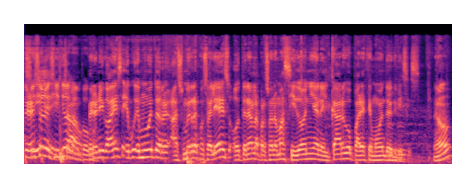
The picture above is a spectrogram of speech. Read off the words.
pero así eso no existió chao. tampoco. Pero Nico, ¿es, es momento de re- asumir responsabilidades o tener la persona más idónea en el cargo para este momento de crisis, ¿no?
